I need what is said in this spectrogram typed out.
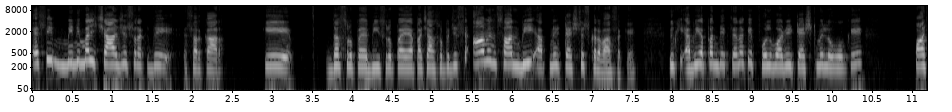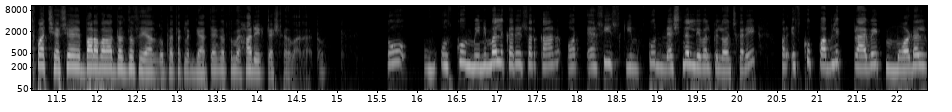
ऐसी मिनिमल चार्जेस रख दे सरकार के दस रुपए, बीस रुपए या पचास रुपए, जिससे आम इंसान भी अपने टेस्ट करवा सके। क्योंकि अभी अपन देखते हैं ना कि फुल बॉडी टेस्ट में लोगों के पाँच पाँच छः छः बारह बारह, दस दस हज़ार रुपये तक लग जाते हैं अगर तुम्हें हर एक टेस्ट करवाना है तो। तो उसको मिनिमल करे सरकार और ऐसी स्कीम्स को नेशनल लेवल पे लॉन्च करे और इसको पब्लिक प्राइवेट मॉडल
